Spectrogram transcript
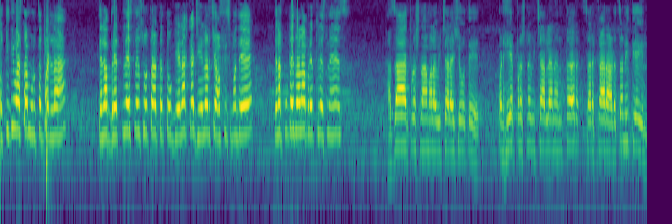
तो किती वाजता मृत पडला? त्याला ब्रेथलेसनेस होता तर तो गेला का जेलरच्या ऑफिसमध्ये त्याला कुठे झाला ब्रेथलेसनेस हजार प्रश्न आम्हाला विचारायचे होते. पण हे प्रश्न विचारल्यानंतर सरकार अडचणीत येईल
